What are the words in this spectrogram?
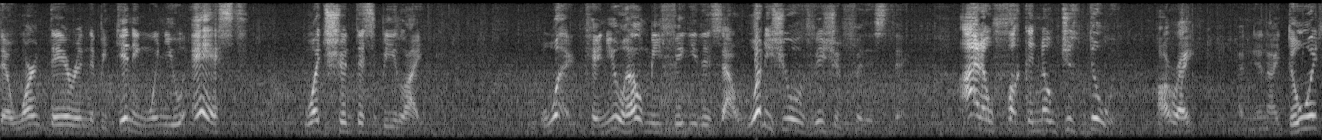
that weren't there in the beginning when you asked, What should this be like? What can you help me figure this out? What is your vision for this thing? I don't fucking know, just do it. All right. And then I do it,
